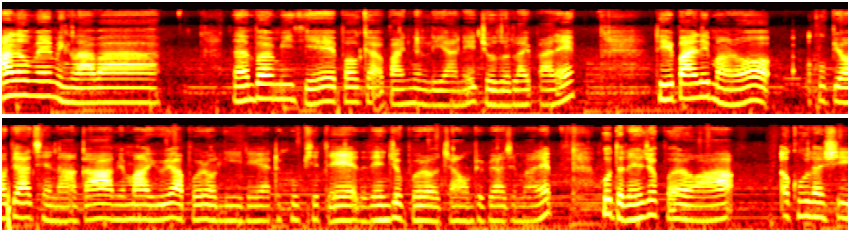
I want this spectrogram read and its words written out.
အားလုံးပဲမင်္ဂလာပါ Lamber Miss ရဲ့ podcast အပိုင်းနဲ့လေးရနဲ့ကြိုဆိုလိုက်ပါတယ်ဒီအပိုင်းလေးမှာတော့အခုပြောပြချင်တာကမြန်မာရွေးရပွဲတော်လေးတွေကတခုဖြစ်တဲ့သတင်းကျွတ်ပွဲတော်အကြောင်းပြောပြချင်ပါတယ်အခုသတင်းကျွတ်ပွဲတော်က အခုလက်ရှိ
